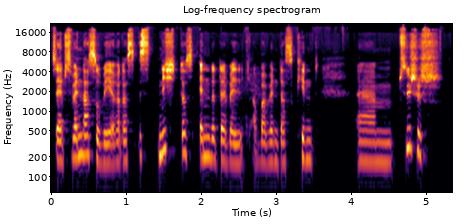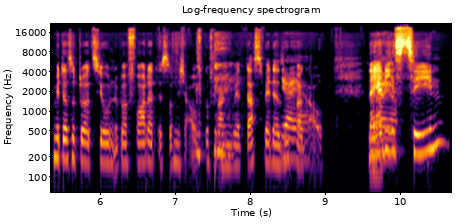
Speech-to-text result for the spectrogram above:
selbst wenn das so wäre, das ist nicht das Ende der Welt. Aber wenn das Kind ähm, psychisch mit der Situation überfordert ist und nicht aufgefangen wird. Das wäre der Super-GAU. Ja, Naja, ja, die ja. ist zehn,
